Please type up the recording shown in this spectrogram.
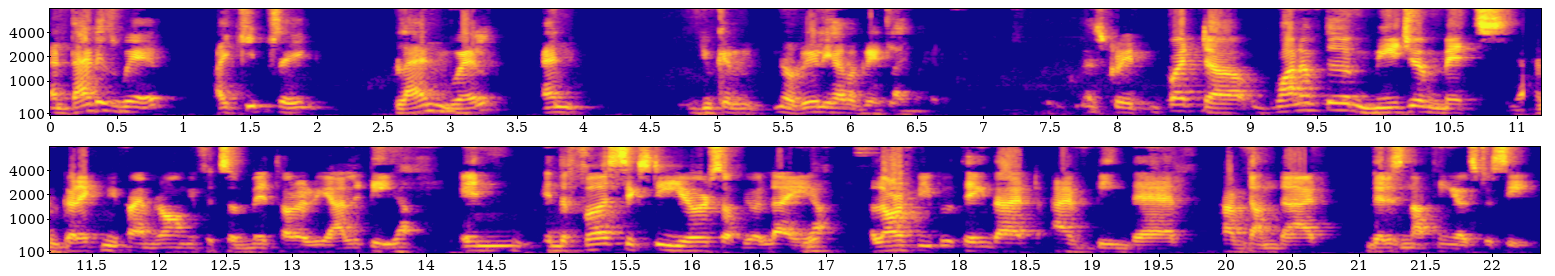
And that is where I keep saying, plan well and you can you know, really have a great life ahead of you. That's great. But uh, one of the major myths, and correct me if I'm wrong, if it's a myth or a reality, Yeah. in in the first 60 years of your life, Yeah. a lot of people think that I've been there, I've done that, there is nothing else to see.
